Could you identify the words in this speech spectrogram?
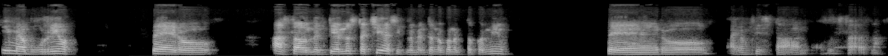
y me aburrió, pero hasta donde entiendo está chida, simplemente no conectó conmigo. Pero Iron Fist estaba, no, güey, estaba, no.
